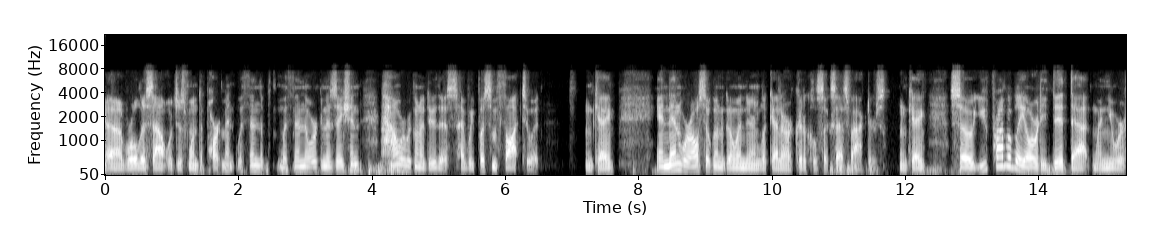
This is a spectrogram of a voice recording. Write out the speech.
uh, roll this out with just one department within the within the organization? How are we going to do this? Have we put some thought to it? Okay. And then we're also going to go in there and look at our critical success factors. Okay. So you probably already did that when you were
